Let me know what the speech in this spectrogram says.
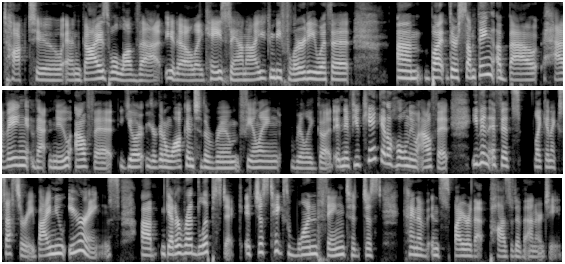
talked to and guys will love that you know like hey santa you can be flirty with it um, but there's something about having that new outfit. You're you're going to walk into the room feeling really good. And if you can't get a whole new outfit, even if it's like an accessory, buy new earrings, uh, get a red lipstick. It just takes one thing to just kind of inspire that positive energy.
